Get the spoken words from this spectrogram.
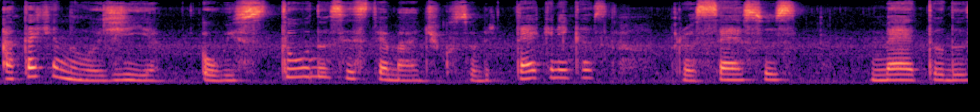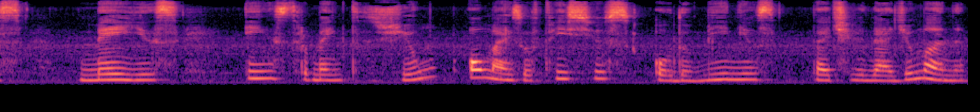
A tecnologia ou estudo sistemático sobre técnicas, processos, métodos, meios e instrumentos de um ou mais ofícios ou domínios da atividade humana.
